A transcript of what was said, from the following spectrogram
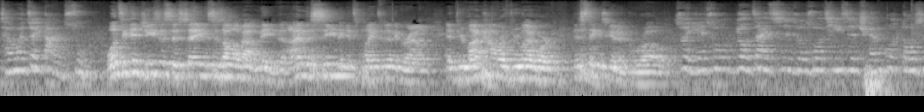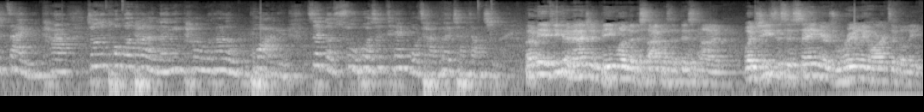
成为最大的树。Once again, Jesus is saying this is all about me, that I'm the seed that gets planted in the ground, and through my power, through my work, this thing's going to grow. 所以耶稣又再次就是说，其实全部都是在于他，就是透过他的能力，透过他的话语，这个树或者是天国才会成长起来。But I mean, if you can imagine being one of the disciples at this time, what Jesus is saying here is really hard to believe.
